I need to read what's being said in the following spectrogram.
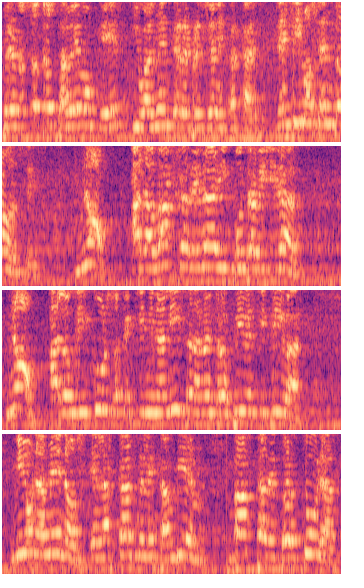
pero nosotros sabemos que es igualmente represión estatal. Decimos entonces, no a la baja de edad e imputabilidad, no a los discursos que criminalizan a nuestros pibes y pibas, ni una menos en las cárceles también. Basta de torturas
